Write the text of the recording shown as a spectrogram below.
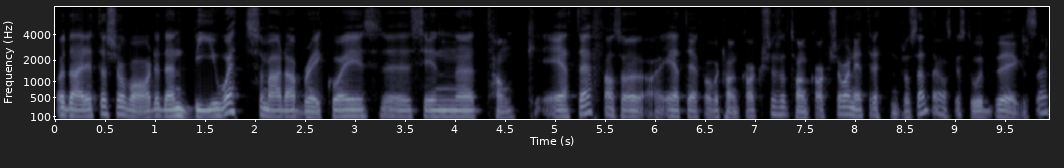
og Deretter så var det den BWET, som er da Breakaway uh, sin tank-ETF, altså ETF over tankaksjer. Så tankaksjer var ned 13 det er en ganske stor bevegelse.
